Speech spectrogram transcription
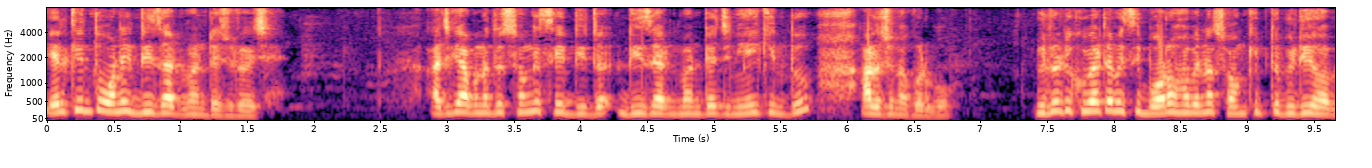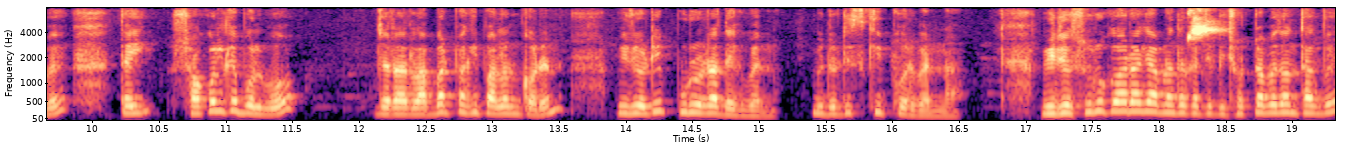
এর কিন্তু অনেক ডিসঅ্যাডভান্টেজ রয়েছে। আজকে আপনাদের সঙ্গে সেই ডিসঅ্যাডভান্টেজ নিয়েই কিন্তু আলোচনা করব। ভিডিওটি খুব একটা বেশি বড় হবে না, সংক্ষিপ্ত ভিডিও হবে। তাই সকলকে বলব, যারা লাভবার্ড পাখি পালন করেন, ভিডিওটি পুরোটা দেখবেন, ভিডিওটি স্কিপ করবেন না। ভিডিও শুরু করার আগে আপনাদের কাছে একটি ছোট্ট আবেদন থাকবে,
